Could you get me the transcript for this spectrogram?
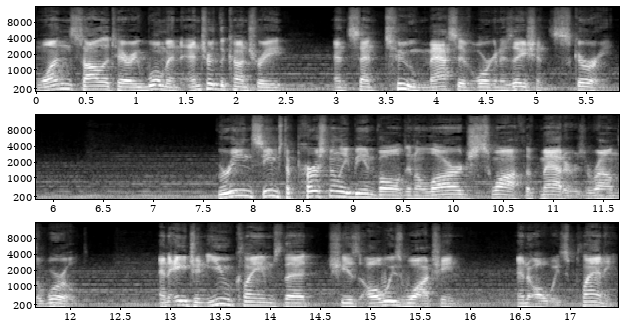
One solitary woman entered the country and sent two massive organizations scurrying. Green seems to personally be involved in a large swath of matters around the world, and Agent Yu claims that she is always watching and always planning.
